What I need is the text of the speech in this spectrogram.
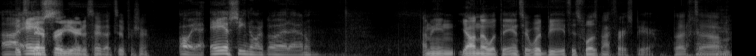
Uh, it's there for a year to say that too, for sure. Oh yeah, AFC North. Go ahead, Adam. I mean, y'all know what the answer would be if this was my first beer, but um,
